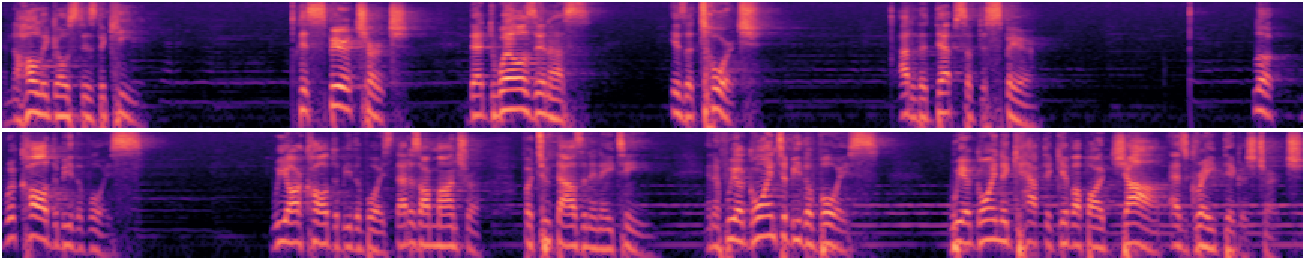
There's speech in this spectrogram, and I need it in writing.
And the Holy Ghost is the key. His spirit church that dwells in us is a torch out of the depths of despair. Look, we're called to be the voice. We are called to be the voice. That is our mantra for 2018. And if we are going to be the voice, we are going to have to give up our job as grave diggers church.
